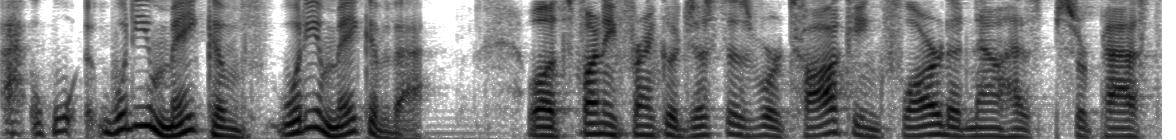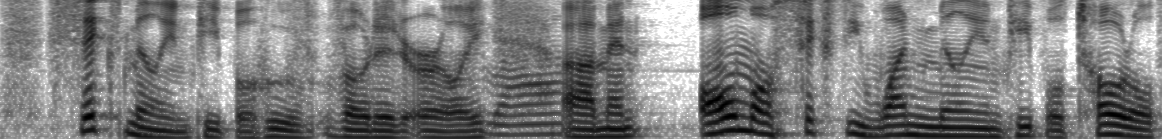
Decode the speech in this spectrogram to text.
uh, what do you make of what do you make of that? Well, it's funny, Franco, just as we're talking, Florida now has surpassed 6 million people who've voted early. Um, and almost 61 million people total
